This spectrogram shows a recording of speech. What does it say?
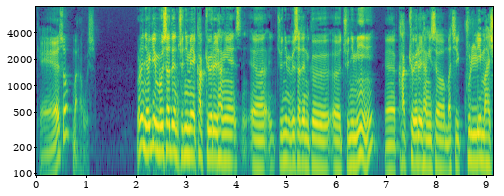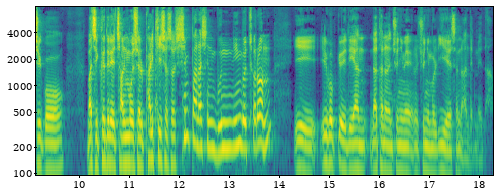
계속 말하고 있습니다. 우리는 여기 묘사된 주님의 각 교회를 향해 어, 주님이 묘사된 그 어, 주님이 어, 각 교회를 향해서 마치 군림하시고 마치 그들의 잘못을 밝히셔서 심판하신 분인 것처럼 이 일곱 교회에 대한 나타나는 주님의 주님을 이해해서는 안 됩니다.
